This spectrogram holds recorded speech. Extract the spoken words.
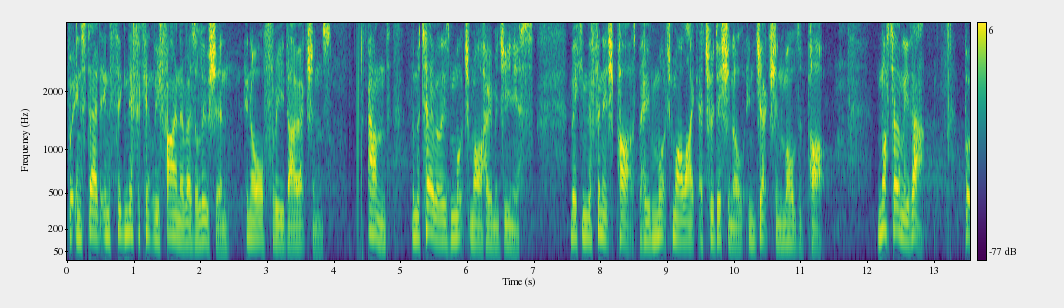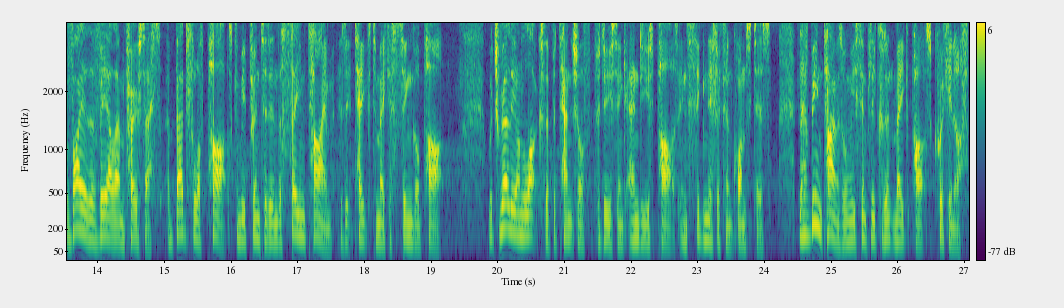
but instead in significantly finer resolution in all three directions. And the material is much more homogeneous, making the finished parts behave much more like a traditional injection molded part. Not only that, but via the VLM process, a bed full of parts can be printed in the same time as it takes to make a single part, which really unlocks the potential for producing end-use parts in significant quantities. There have been times when we simply couldn't make parts quick enough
